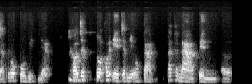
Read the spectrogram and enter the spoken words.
จากโรคโควิด เนี่ยอืมเขาจะตัวเขาเองจะมีโอกาสพัฒนาเป็นเอ่อ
